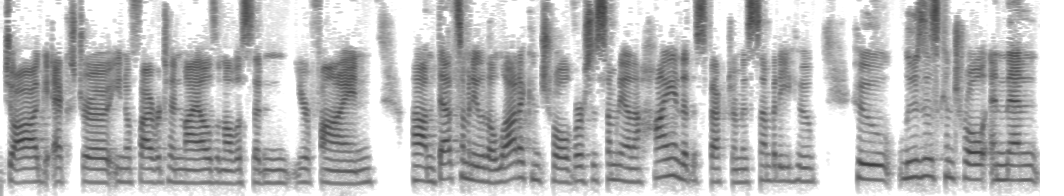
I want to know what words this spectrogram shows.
jog extra, you know, five or 10 miles, and all of a sudden you're fine. Um, that's somebody with a lot of control versus somebody on the high end of the spectrum is somebody who who loses control and then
